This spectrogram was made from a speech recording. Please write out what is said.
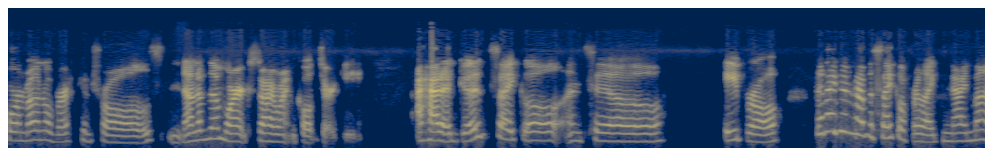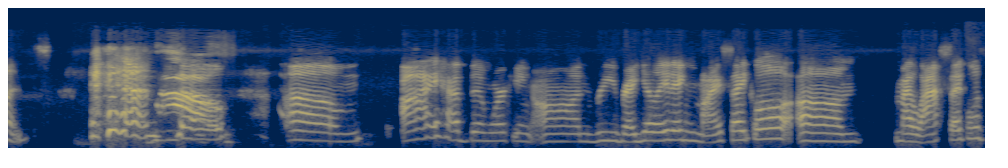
hormonal birth controls. None of them worked, so I went cold turkey. I had a good cycle until April. Then I didn't have a cycle for like nine months. and wow. so um, I have been working on re regulating my cycle. Um, my last cycle was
